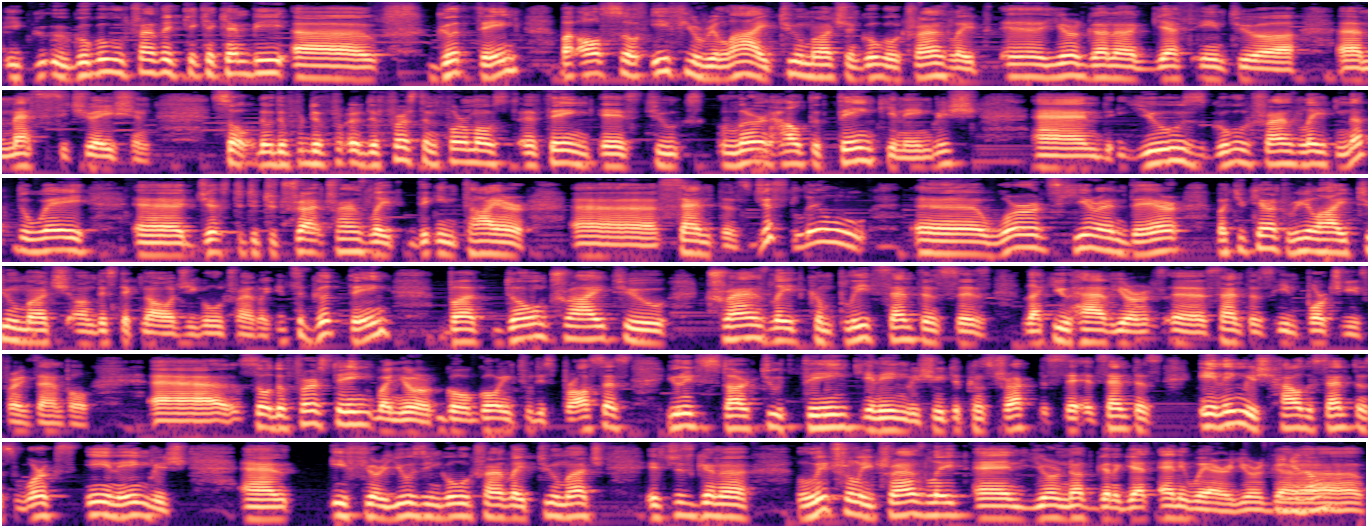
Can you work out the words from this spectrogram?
Google Translate can, can be a good thing, but also if you rely too much on Google Translate, uh, you're gonna get into a, a mess situation. So the, the, the, the first and foremost uh, thing is to learn how to think in English and use Google Translate not the way uh, just to, to, to tra- translate the entire uh, sentence, just little uh, words here and there, but you cannot rely too much on this technology, Google Translate. It's a good thing, but don't try to translate complete sentences like you have your uh, sentence in Portuguese, for example. Uh, so the first thing when you're go, going through this process, you need to start to think in English. You need to construct the se- sentence in English, how the sentence works in English. And if you're using Google Translate too much, it's just gonna literally translate, and you're not gonna get anywhere. You're gonna. You know,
